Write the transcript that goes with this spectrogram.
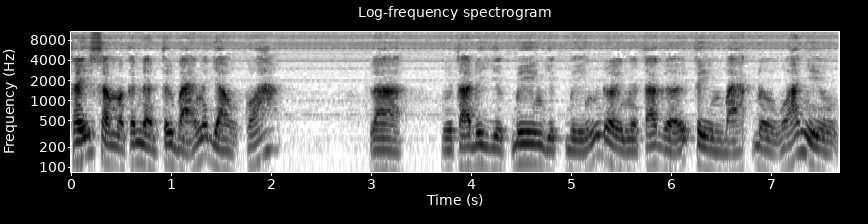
thấy sao mà cái nền tư bản nó giàu quá là người ta đi vượt biên, vượt biển rồi người ta gửi tiền bạc đồ quá nhiều.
